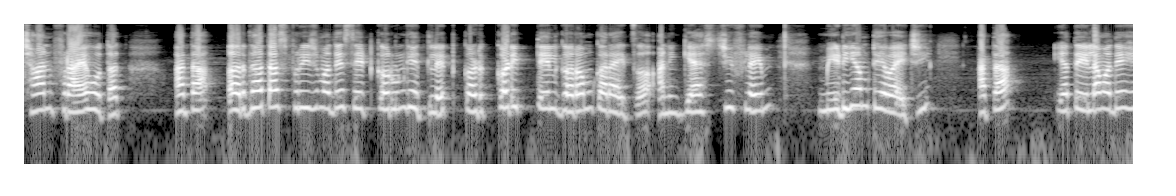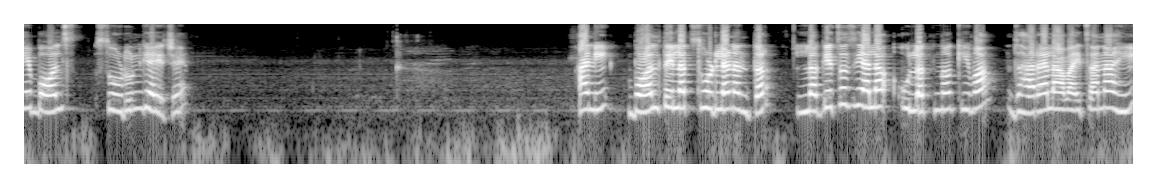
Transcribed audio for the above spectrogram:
छान फ्राय होतात. आता अर्धा तास फ्रीजमध्ये सेट करून घेतलेत. कडकडीत तेल गरम करायचं आणि गॅसची फ्लेम मीडियम ठेवायची. आता या तेलामध्ये हे बॉल्स सोडून घ्यायचे. आणि बॉल तेलात सोडल्यानंतर लगेचच याला उलटणं किंवा झारा लावायचा नाही.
